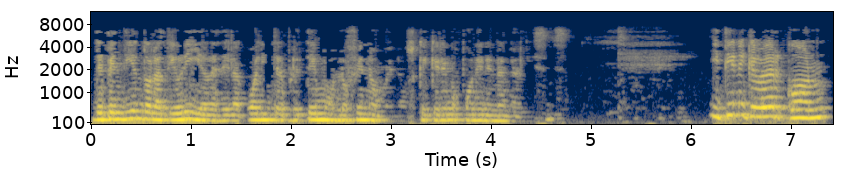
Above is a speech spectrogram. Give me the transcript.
dependiendo la teoría desde la cual interpretemos los fenómenos que queremos poner en análisis. Y tiene que ver con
